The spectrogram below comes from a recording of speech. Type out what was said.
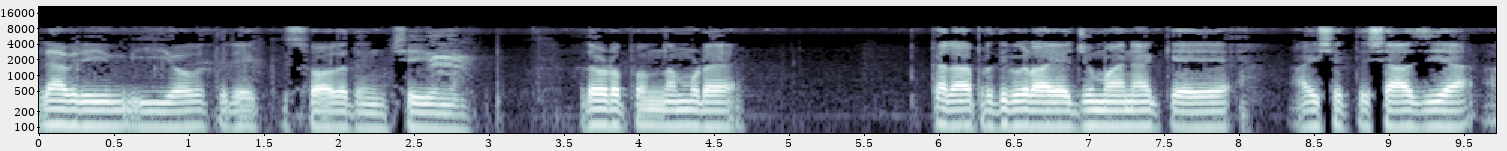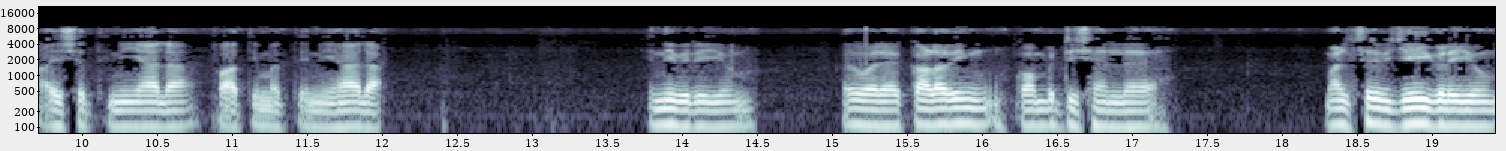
എല്ലാവരെയും ഈ യോഗത്തിലേക്ക് സ്വാഗതം ചെയ്യുന്നു. അതോടൊപ്പം നമ്മുടെ കലാപ്രതിഭകളായ ജുമാന കെ എ ഐഷത്ത് ഷാസിയ ഐഷത്ത് നിയാല ഫാത്തിമത്ത് നിഹാല എന്നിവരെയും അതുപോലെ കളറിംഗ് കോമ്പറ്റീഷനിലെ മത്സര വിജയികളെയും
